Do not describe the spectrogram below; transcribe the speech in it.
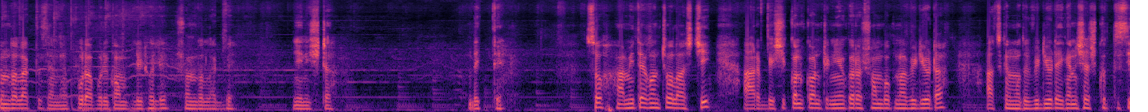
সুন্দর লাগতেছে না, পুরাপুরি কমপ্লিট হলে সুন্দর লাগবে জিনিসটা দেখতে। সো আমি তো এখন চলে আসছি, আর বেশিক্ষণ কন্টিনিউ করা সম্ভব না ভিডিওটা। আজকের মতো ভিডিওটা এখানে শেষ করতেছি,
